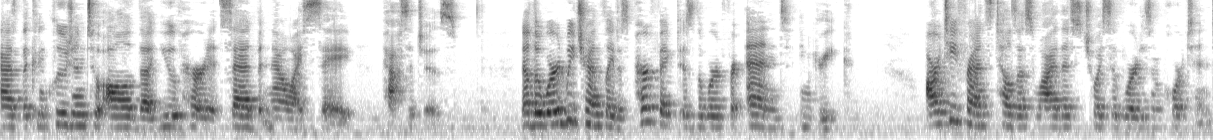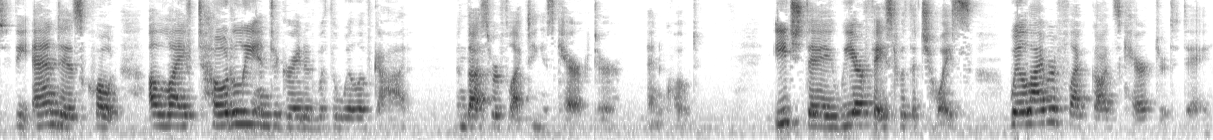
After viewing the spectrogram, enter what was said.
as the conclusion to all of the you've heard it said, but now I say passages. Now, the word we translate as perfect is the word for end in Greek. R.T. France tells us why this choice of word is important. The end is, quote, a life totally integrated with the will of God, and thus reflecting his character, end quote. Each day we are faced with a choice. Will I reflect God's character today?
